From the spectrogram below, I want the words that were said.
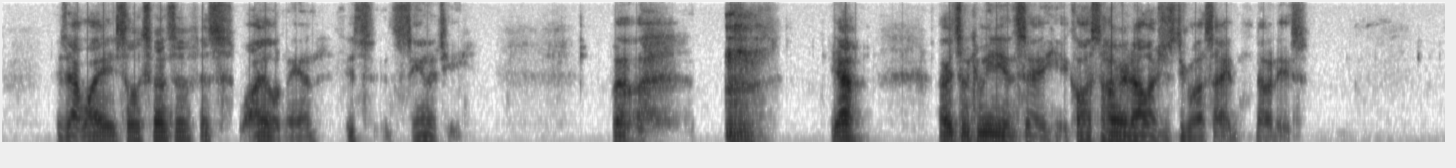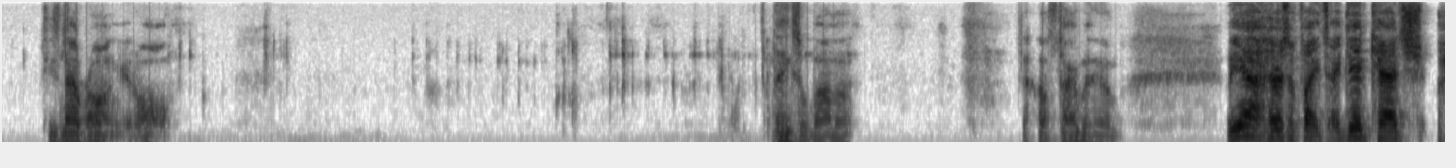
Is that why it's so expensive? It's wild, man. It's insanity. But yeah, I heard some comedians say it costs hundred dollars just to go outside nowadays. He's not wrong at all. Thanks, Obama. I'll start with him. But yeah, there were some fights. I did catch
